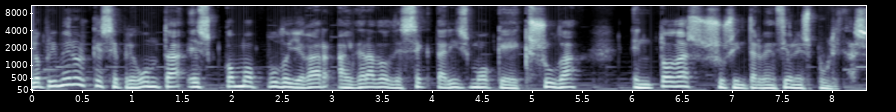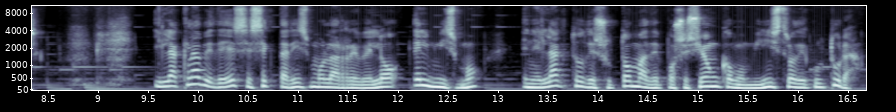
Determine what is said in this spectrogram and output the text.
lo primero que se pregunta es cómo pudo llegar al grado de sectarismo que exuda en todas sus intervenciones públicas y la clave de ese sectarismo la reveló él mismo en el acto de su toma de posesión como ministro de Cultura.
